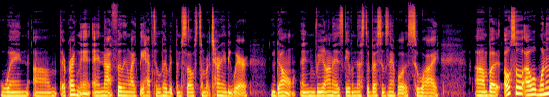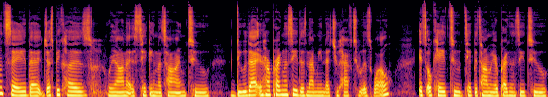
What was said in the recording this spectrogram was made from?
when um, they're pregnant and not feeling like they have to limit themselves to maternity wear. You don't. And Rihanna is giving us the best example as to why. Um, but also, I would want to say that just because Rihanna is taking the time to do that in her pregnancy does not mean that you have to as well. It's okay to take the time in your pregnancy to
